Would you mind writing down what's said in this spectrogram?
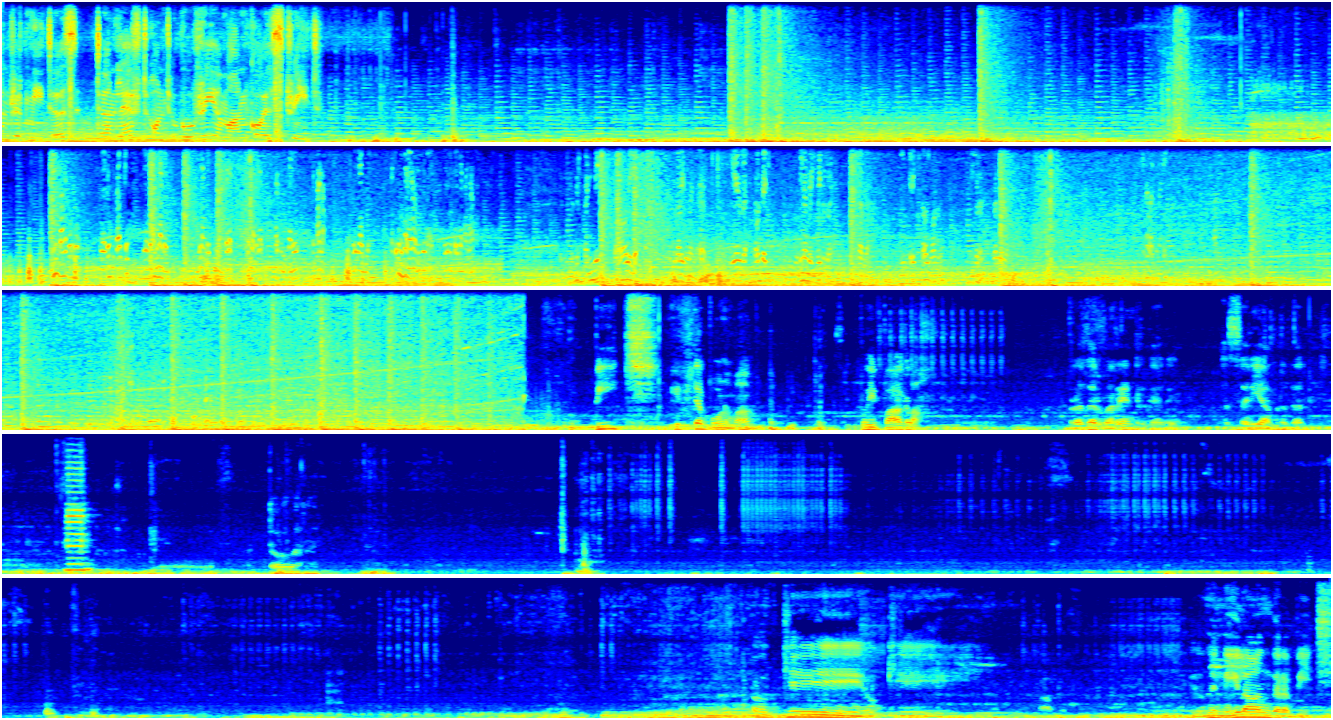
300 meters, turn left onto Govri Aman Coil Street. கிட்ட போகணுமா போய் பார்க்கலாம். பிரதர் வரேன் இருக்காரு. சரியா பிரதர் வரேன். ஓகே வந்து நீலாங்கர பீச்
